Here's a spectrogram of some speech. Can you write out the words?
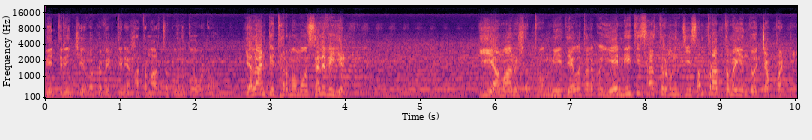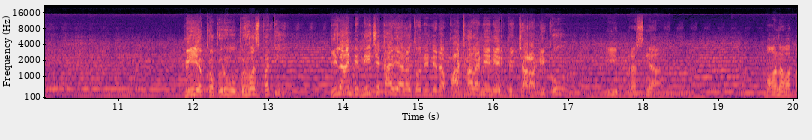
నిద్రించే ఒక వ్యక్తిని హతమార్చబూనుకోవటం ఎలాంటి ధర్మమో సెలవియ్యండి. ఈ అమానుషత్వం మీ దేవతలకు ఏ నీతి శాస్త్రం నుంచి సంప్రాప్తమైందో చెప్పండి. మీ యొక్క గురువు బృహస్పతి ఇలాంటి నీచ కార్యాలతో నిండిన పాఠాలనే నేర్పించారా మీకు? ఈ ప్రశ్న మానవత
